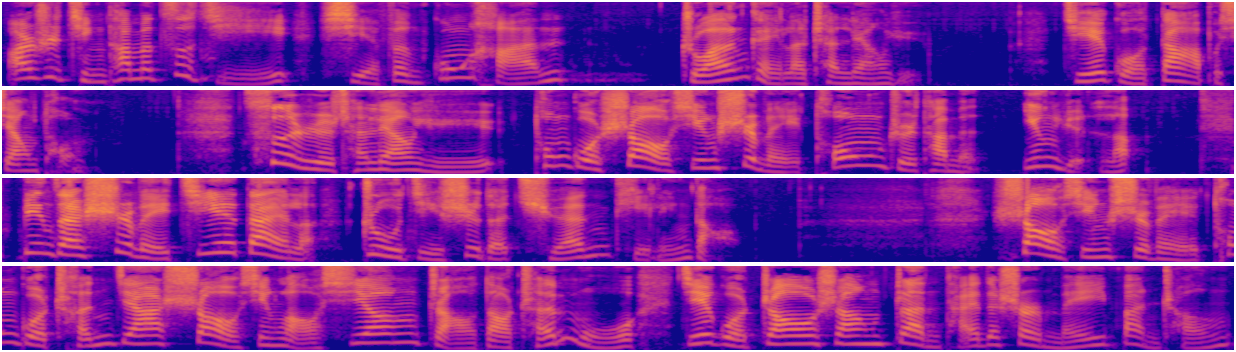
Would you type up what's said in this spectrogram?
而是请他们自己写份公函，转给了陈良宇。结果大不相同。次日，陈良宇通过绍兴市委通知他们应允了，并在市委接待了驻济市的全体领导。绍兴市委通过陈家绍兴老乡找到陈母，结果招商站台的事儿没办成。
